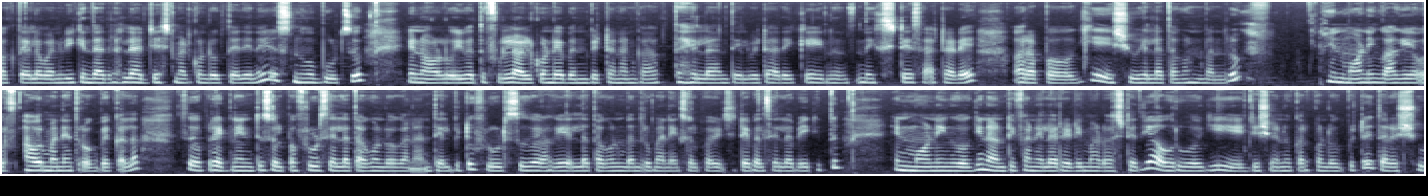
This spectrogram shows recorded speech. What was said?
ಆಗ್ತಾ ಇಲ್ಲ. ಒನ್ ವೀಕಿಂದ ಅದರಲ್ಲೇ ಅಡ್ಜಸ್ಟ್ ಮಾಡ್ಕೊಂಡು ಹೋಗ್ತಾ ಇದ್ದೇನೆ. ಸ್ನೋ ಬೂಟ್ಸು ಇನ್ನು ಅವಳು ಇವತ್ತು ಫುಲ್ ಅಳ್ಕೊಂಡೇ ಬಂದುಬಿಟ್ಟ. ನನಗೆ ಆಗ್ತಾ ಇಲ್ಲ ಅಂತ ಹೇಳ್ಬಿಟ್ಟು ಅದಕ್ಕೆ ಇನ್ನು ನೆಕ್ಸ್ಟ್ ಡೇ ಸ್ಯಾಟರ್ಡೇ ಅವರಪ್ಪ ಹೋಗಿ ಶೂ ಎಲ್ಲ ತಗೊಂಡು ಬಂದರು. ಇನ್ನು ಮಾರ್ನಿಂಗ್ ಆಗಿ ಅವ್ರ ಅವ್ರ ಮನೆ ಹತ್ರ ಹೋಗ್ಬೇಕಲ್ಲ. ಸೊ ಪ್ರೆಗ್ನೆಂಟು ಸ್ವಲ್ಪ ಫ್ರೂಟ್ಸ್ ಎಲ್ಲ ತಗೊಂಡು ಹೋಗೋಣ ಅಂತ ಹೇಳ್ಬಿಟ್ಟು ಫ್ರೂಟ್ಸು ಹಾಗೆ ಎಲ್ಲ ತಗೊಂಡು ಬಂದರು. ಮನೆಗೆ ಸ್ವಲ್ಪ ವೆಜಿಟೇಬಲ್ಸ್ ಎಲ್ಲ ಬೇಕಿತ್ತು. ಇನ್ನು ಮಾರ್ನಿಂಗ್ ಹೋಗಿ ನಾನು ಟಿಫನ್ ಎಲ್ಲ ರೆಡಿ ಮಾಡೋ ಅಷ್ಟೊತ್ತಿಗೆ ಅವರು ಹೋಗಿ ಜಿಶನು ಕರ್ಕೊಂಡು ಹೋಗ್ಬಿಟ್ಟು ಈ ಥರ ಶೂ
